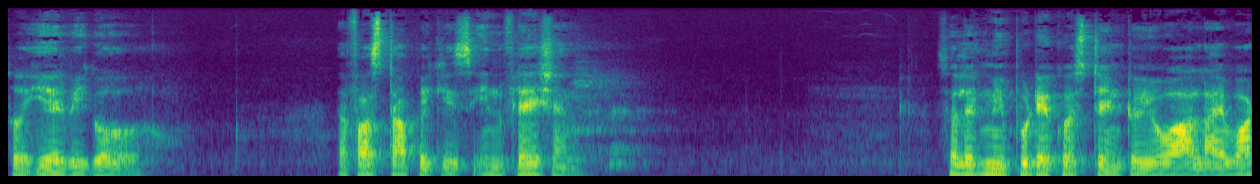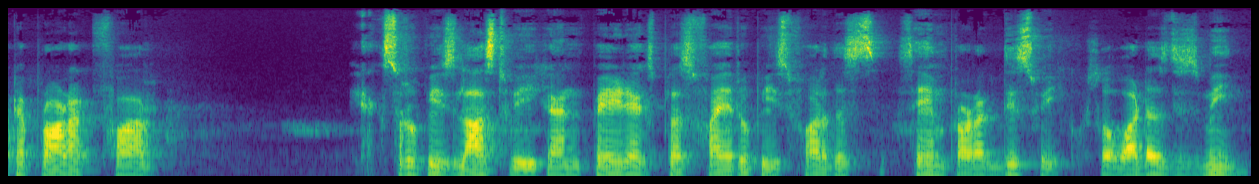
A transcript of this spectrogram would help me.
So here we go. The first topic is inflation. So let me put a question to you all. I bought a product for X rupees last week and paid X plus 5 rupees for the same product this week. So what does this mean?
